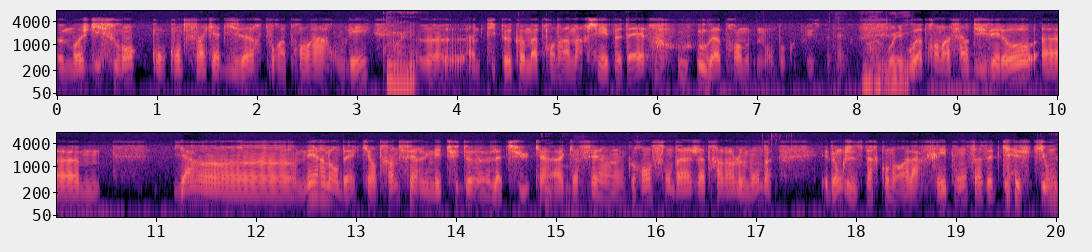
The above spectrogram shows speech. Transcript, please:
Euh, moi, je dis souvent qu'on compte 5 à 10 heures pour apprendre à rouler. Oui. Euh, un petit peu comme apprendre à marcher, peut-être, ou apprendre, non, beaucoup plus, peut-être. Oui. ou apprendre à faire du vélo. Euh, Il y a un néerlandais qui est en train de faire une étude euh, là-dessus, qui a, qui a fait un grand sondage à travers le monde. Et donc j'espère qu'on aura la réponse à cette question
